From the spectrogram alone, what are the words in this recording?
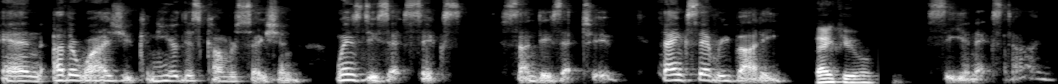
And otherwise, you can hear this conversation Wednesdays at six, Sundays at two. Thanks, everybody. Thank you. See you next time.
